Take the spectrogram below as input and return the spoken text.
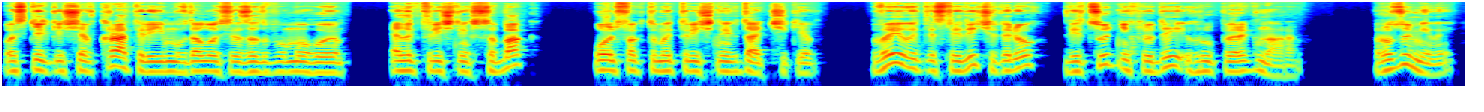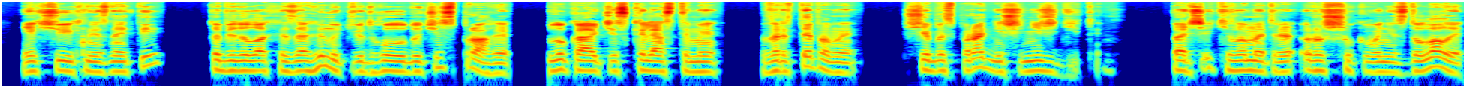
оскільки ще в кратері йому вдалося за допомогою електричних собак, ольфактометричних датчиків, виявити сліди чотирьох відсутніх людей групи Регнара. Розуміли, якщо їх не знайти, то бідолахи загинуть від голоду чи спраги, блукаючи скелястими вертепами ще безпорадніше, ніж діти. Перші кілометри розшукувані здолали,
